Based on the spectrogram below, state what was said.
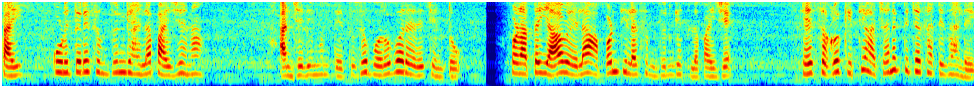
ताई कोणीतरी समजून घ्यायला पाहिजे ना? अंजली म्हणते तुझं बरोबर आहे रे चिंटू पण आता या वेळेला आपण तिला समजून घेतलं पाहिजे. हे सगळं किती अचानक तिच्यासाठी झाले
